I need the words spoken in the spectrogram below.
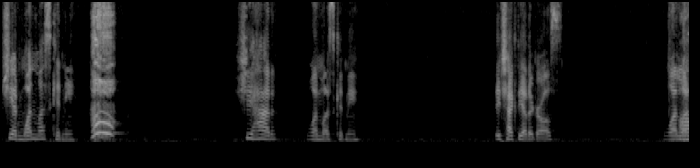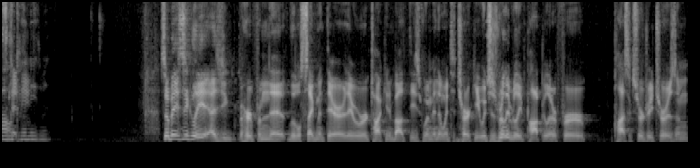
She had one less kidney. she had one less kidney. They checked the other girls. One less Oh, kidney. kidneys So basically, as you heard from the little segment there, they were talking about these women that went to Turkey, which is really, really popular for plastic surgery tourism.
